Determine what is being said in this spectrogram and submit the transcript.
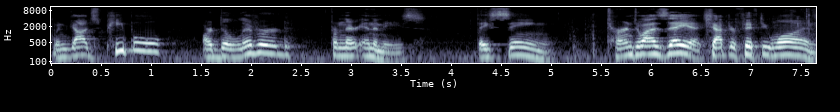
When God's people are delivered from their enemies, they sing Turn to Isaiah chapter 51.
